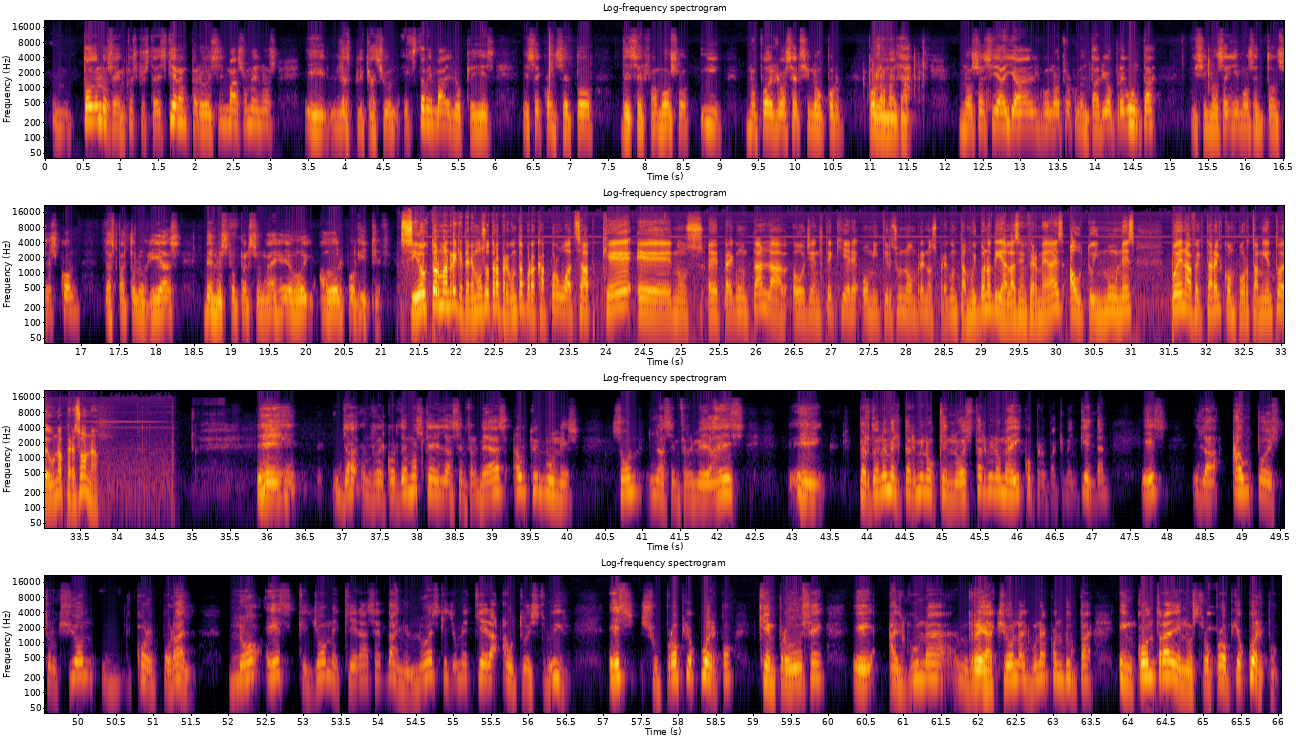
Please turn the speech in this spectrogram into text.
todos los ejemplos que ustedes quieran, pero esa es más o menos eh, la explicación extrema de lo que es ese concepto de ser famoso y no poderlo hacer sino por, por la maldad. No sé si hay algún otro comentario o pregunta y si no seguimos entonces con las patologías de nuestro personaje de hoy, Adolfo Hitler. Sí, doctor Manrique, tenemos otra pregunta por acá por WhatsApp que eh, nos eh, preguntan, la oyente quiere omitir su nombre, nos pregunta, muy buenos días, ¿las enfermedades autoinmunes pueden afectar el comportamiento de una persona? Eh, ya recordemos que las enfermedades autoinmunes son las enfermedades, perdónenme el término que no es término médico, pero para que me entiendan, es la autodestrucción corporal. No es que yo me quiera hacer daño, no es que yo me quiera autodestruir, es su propio cuerpo quien produce eh, alguna reacción, alguna conducta en contra de nuestro propio cuerpo.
